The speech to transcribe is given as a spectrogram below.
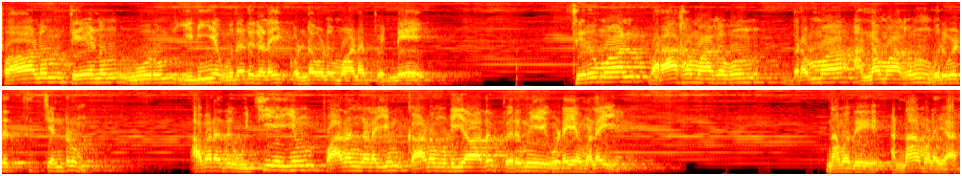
பாலும் தேனும் ஊறும் இனிய உதடுகளை கொண்டவளுமான பெண்ணே. திருமால் வராகமாகவும் பிரம்மா அன்னமாகவும் உருவெடுத்துச் சென்றும் அவரது உச்சியையும் பாதங்களையும் காண முடியாத பெருமையை உடைய மலை நமது அண்ணாமலையார்.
